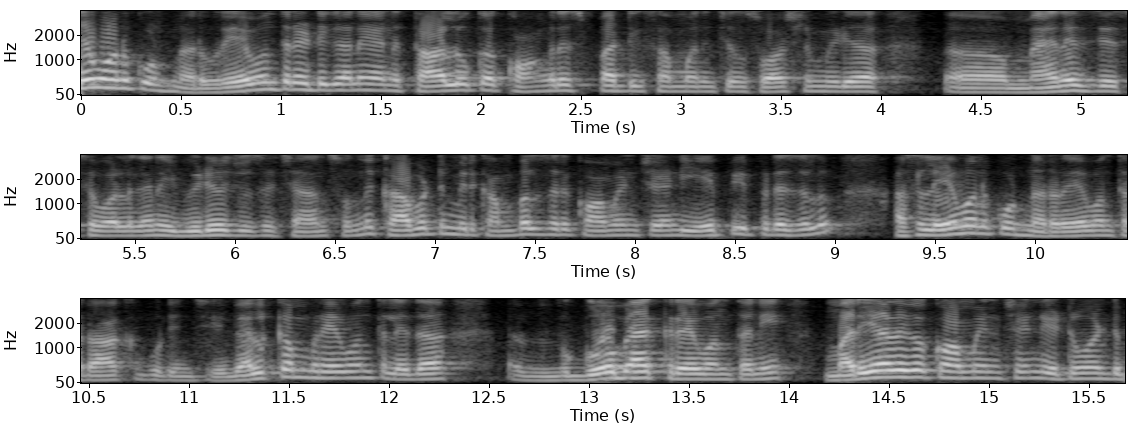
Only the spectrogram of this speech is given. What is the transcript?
ఏమనుకుంటున్నారు? రేవంత్ రెడ్డి కానీ ఆయన తాలూకా కాంగ్రెస్ పార్టీకి సంబంధించిన సోషల్ మీడియా మేనేజ్ చేసే వాళ్ళు కానీ ఈ వీడియో చూసే ఛాన్స్ ఉంది. కాబట్టి మీరు కంపల్సరీ కామెంట్ చేయండి. ఏపీ ప్రజలు అసలు ఏమనుకుంటున్నారు రేవంత్ రాక గురించి? వెల్కమ్ రేవంత్ లేదా గో బ్యాక్ రేవంత్ అని మర్యాదగా కామెంట్ చేయండి. ఎటువంటి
